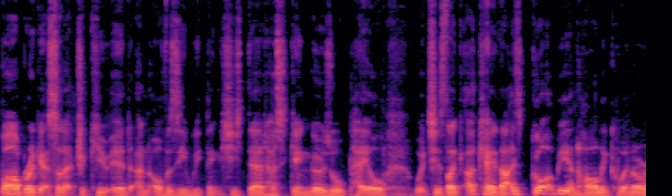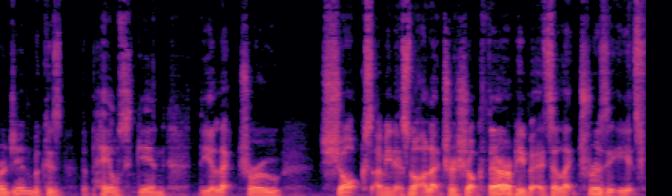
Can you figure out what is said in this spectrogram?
Barbara gets electrocuted, and obviously we think she's dead. Her skin goes all pale, which is like, okay, that has got to be in Harley Quinn origin because the pale skin, the electro shocks. I mean, it's not electroshock therapy, but it's electricity. It's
